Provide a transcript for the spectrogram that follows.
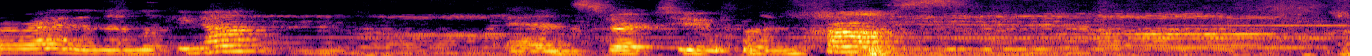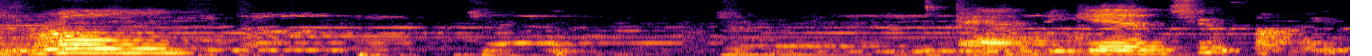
All right, and then looking up and start to uncross and roll and begin to find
